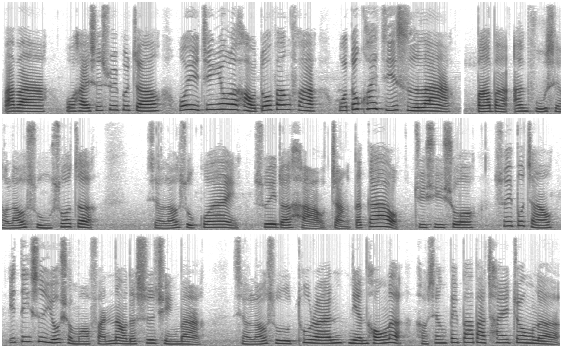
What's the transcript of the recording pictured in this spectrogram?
爸爸，我还是睡不着。我已经用了好多方法，我都快急死啦。”爸爸安抚小老鼠，说着：“小老鼠乖，睡得好，长得高。”继续说：“睡不着，一定是有什么烦恼的事情吧？”小老鼠突然脸红了，好像被爸爸猜中了。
